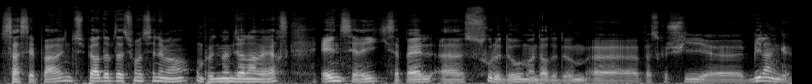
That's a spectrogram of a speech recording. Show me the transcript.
ça c'est pas une super adaptation au cinéma, on peut même dire l'inverse. Et une série qui s'appelle euh, Sous le dôme, Under the Dome, euh, parce que je suis bilingue.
